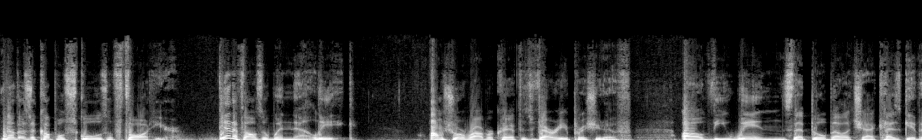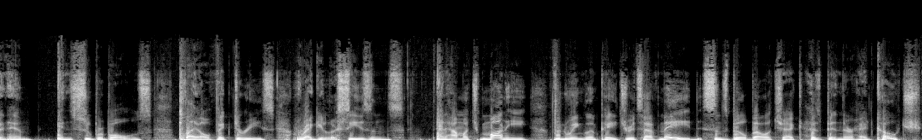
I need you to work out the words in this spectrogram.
Now, there's a couple schools of thought here. The NFL is a win now league. I'm sure Robert Kraft is very appreciative of the wins that Bill Belichick has given him in Super Bowls, playoff victories, regular seasons, and how much money the New England Patriots have made since Bill Belichick has been their head coach.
